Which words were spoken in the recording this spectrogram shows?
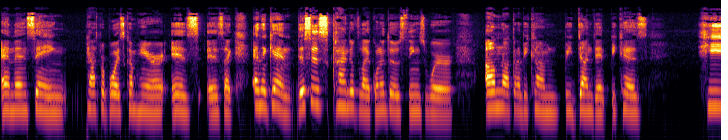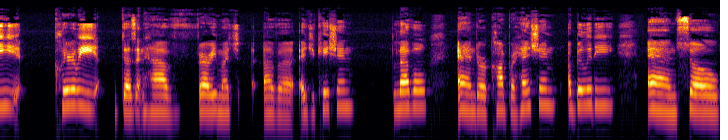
and then saying passport boys come here is is like and again this is kind of like one of those things where i'm not going to become redundant because he clearly doesn't have very much of a education level and or comprehension ability. And so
